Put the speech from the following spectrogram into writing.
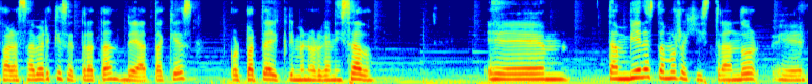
para saber que se tratan de ataques por parte del crimen organizado. Em, también estamos registrando eh,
